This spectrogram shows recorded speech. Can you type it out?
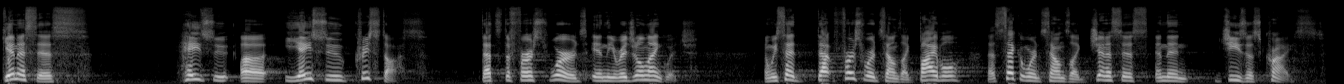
Genesis, Jesus, uh, Jesu Christos. That's the first words in the original language. And we said that first word sounds like Bible, that second word sounds like Genesis, and then Jesus Christ.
